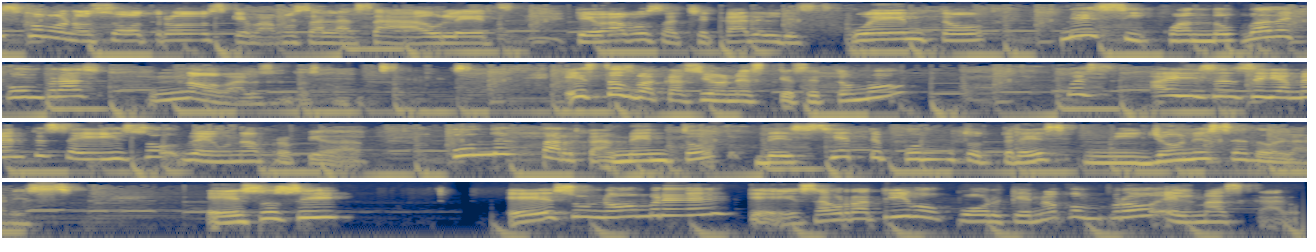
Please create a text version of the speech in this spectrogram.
es como nosotros que vamos a las outlets, que vamos a checar el descuento. Messi cuando va de compras no va a los centros comerciales. Estas vacaciones que se tomó, pues ahí sencillamente se hizo de una propiedad. Un departamento de 7.3 millones de dólares. Eso sí, es un hombre que es ahorrativo porque no compró el más caro.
